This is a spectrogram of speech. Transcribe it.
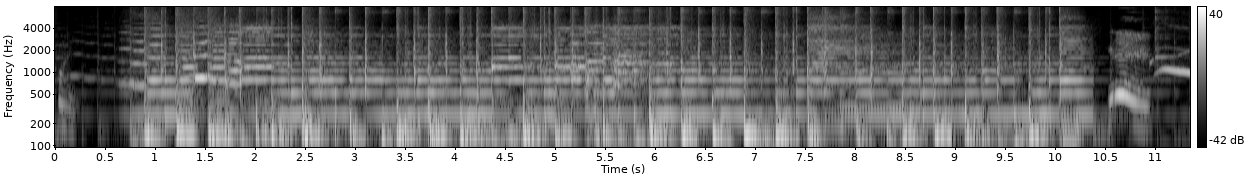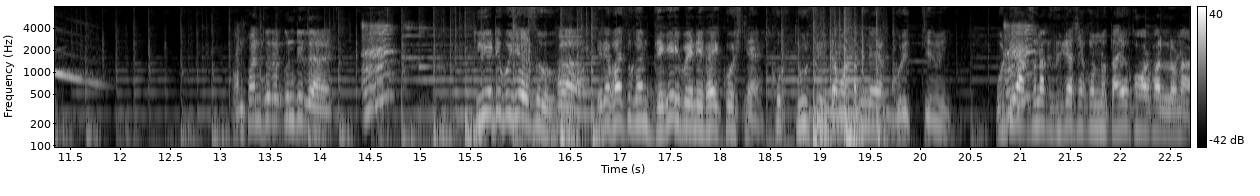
শুনি ফান করে কোনটি যায়? তুই এটি বুঝে আছো? হ্যাঁ। এটা ভাই তোকে আমি দেখেই পাইনি ভাই কোষ না খুব দূর চিন্তা মাথা নিয়ে ঘুরিচ্ছি আমি। ওটি একজনকে জিজ্ঞাসা করল তাইও কমার পারল না।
